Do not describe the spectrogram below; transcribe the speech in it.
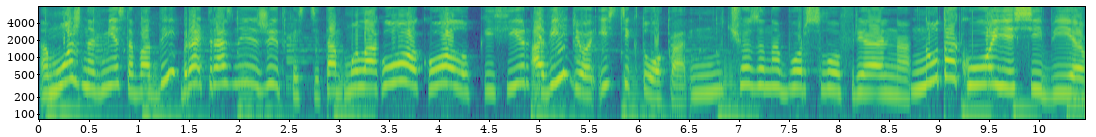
можно вместо воды брать разные жидкости. Там молоко, колу, кефир, а видео из ТикТока. Ну, что за набор слов, реально? Ну, такое себе.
